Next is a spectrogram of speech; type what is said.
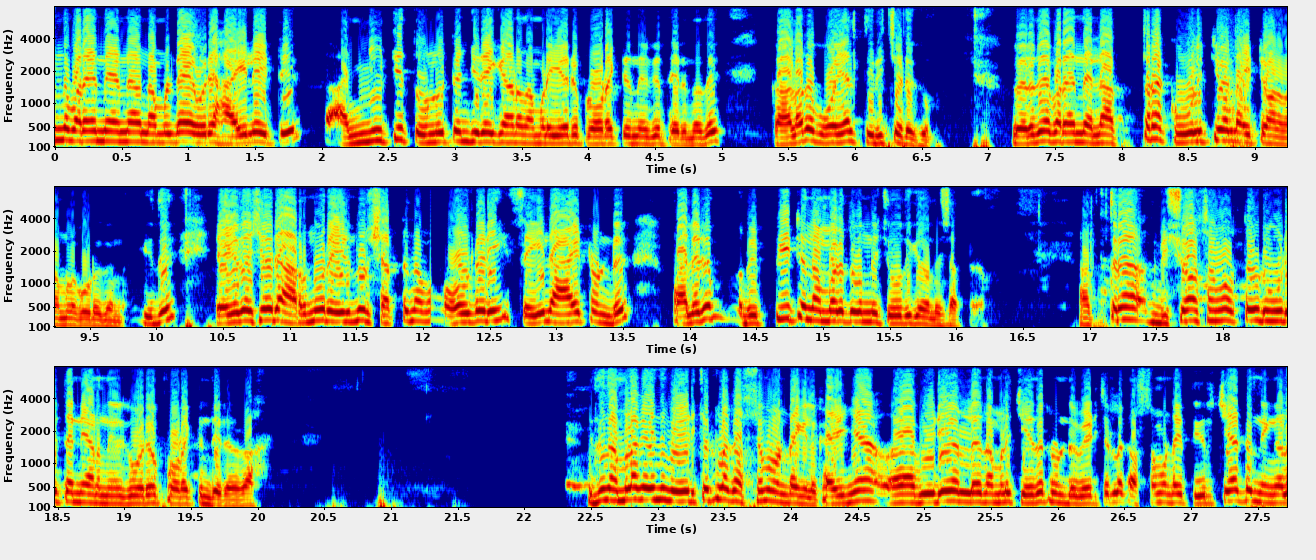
എന്ന് പറയുന്നത് നമ്മുടെ ഒരു ഹൈലൈറ്റ് അഞ്ഞൂറ്റി തൊണ്ണൂറ്റഞ്ച് രൂപയ്ക്കാണ് നമ്മൾ ഈ ഒരു പ്രോഡക്റ്റ് നിങ്ങൾക്ക് തരുന്നത്. കളർ പോയാൽ തിരിച്ചെടുക്കും. വെറുതെ പറയുന്നതല്ല അത്ര ക്വാളിറ്റി ഉള്ള ഐറ്റം ആണ് നമ്മൾ കൊടുക്കുന്നത്. ഇത് ഏകദേശം ഒരു അറുന്നൂറ് എഴുന്നൂറ് ഷർട്ട് ഓൾറെഡി സെയിൽ ആയിട്ടുണ്ട്. പലരും റിപ്പീറ്റ് നമ്മുടെ അടുത്ത് വന്ന് ചോദിക്കുന്നുണ്ട് ഷർട്ട് അത്ര വിശ്വാസത്തോടു കൂടി തന്നെയാണ് നിങ്ങൾക്ക് ഓരോ പ്രോഡക്റ്റും തരുന്നത്. ഇത് നമ്മളെ കയ്യിൽ നിന്ന് മേടിച്ചിട്ടുള്ള കസ്റ്റമർ ഉണ്ടെങ്കിൽ കഴിഞ്ഞ വീഡിയോകളിൽ നമ്മൾ ചെയ്തിട്ടുണ്ട് മേടിച്ചിട്ടുള്ള കസ്റ്റമർ ഉണ്ടെങ്കിൽ തീർച്ചയായിട്ടും നിങ്ങൾ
